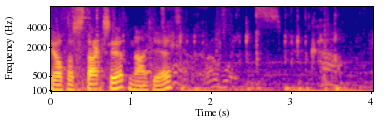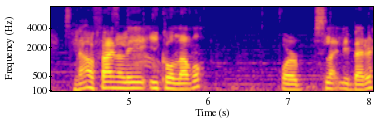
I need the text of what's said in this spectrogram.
Kael'thas stacks yet? Not yet. Now finally equal level. Or slightly better.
